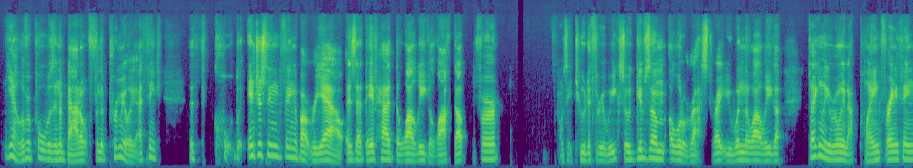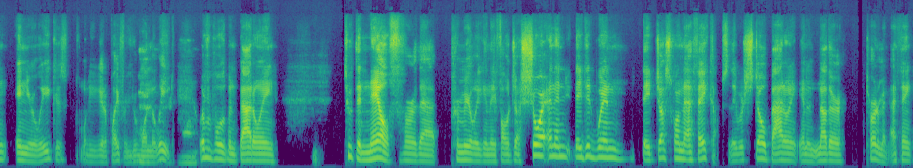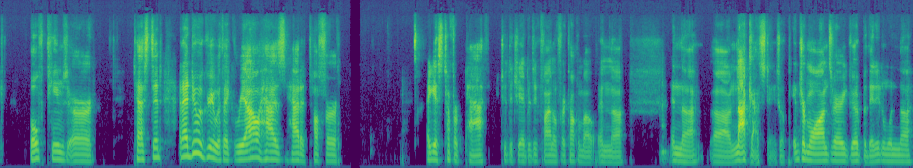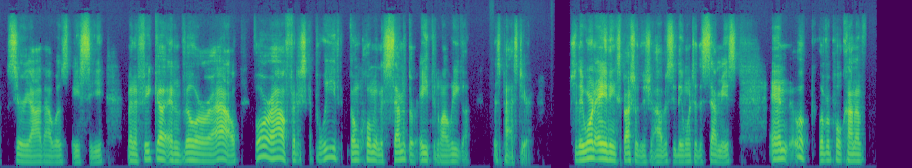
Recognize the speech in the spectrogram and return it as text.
yeah, Liverpool was in a battle for the Premier League. I think the, th- cool, the interesting thing about Real is that they've had the La Liga locked up for, I would say, two to three weeks. So it gives them a little rest, right? You win the La Liga. Technically, you're really not playing for anything in your league because what are you going to play for? You won the league. Liverpool's been battling tooth and nail for that Premier League and they fall just short. And then they did win, they just won the FA Cup. So they were still battling in another tournament. I think both teams are tested. And I do agree with like Real has had a tougher, I guess, tougher path to the Champions League final we're talking about in the in the uh, knockout stage. Look, Inter Milan's very good, but they didn't win the Serie A. That was AC. Benfica and Villarreal. Villarreal finished, I believe, don't call me, in the seventh or eighth in La Liga this past year. So they weren't anything special this year. Obviously, they went to the semis. And look, Liverpool kind of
